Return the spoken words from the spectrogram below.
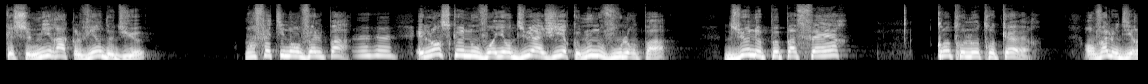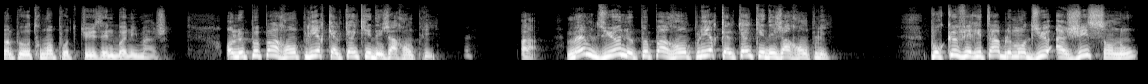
que ce miracle vient de Dieu, mais en fait, ils n'en veulent pas. Et lorsque nous voyons Dieu agir que nous ne voulons pas, Dieu ne peut pas faire contre notre cœur. On va le dire un peu autrement pour utiliser une bonne image. On ne peut pas remplir quelqu'un qui est déjà rempli. Voilà. Même Dieu ne peut pas remplir quelqu'un qui est déjà rempli. Pour que véritablement Dieu agisse en nous,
